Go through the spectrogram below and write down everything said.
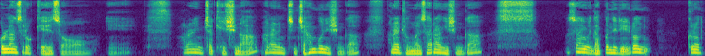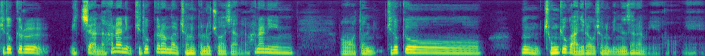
혼란스럽게 해서 예. 하나님 진짜 계시나? 하나님 진짜 한 분이신가? 하나님 정말 사랑이신가? 세상에 왜 나쁜 일이 이런 그런 기독교를 믿지 않는 하나님 기독교란 말 저는 별로 좋아하지 않아요. 하나님 어, 어떤 기독교는 종교가 아니라고 저는 믿는 사람이에요. 예.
